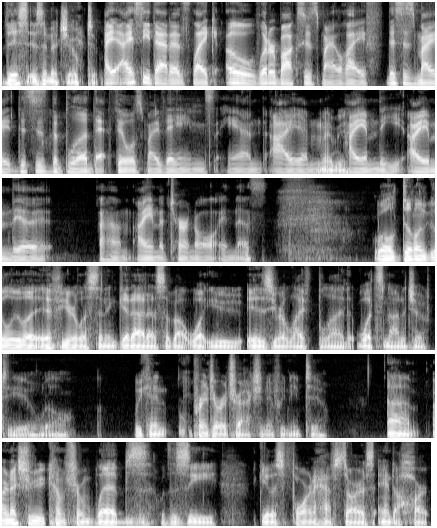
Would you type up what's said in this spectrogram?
this isn't a joke to me. I, I see that as like, oh, Letterboxd is my life. This is my this is the blood that fills my veins, and I am Maybe. I am the I am the um I am eternal in this. Well, Dylan Galula, if you're listening, get at us about what you is your lifeblood. What's not a joke to you? We'll we can print a retraction if we need to. Um, our next review comes from Webs with a Z. He Gave us four and a half stars and a heart.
